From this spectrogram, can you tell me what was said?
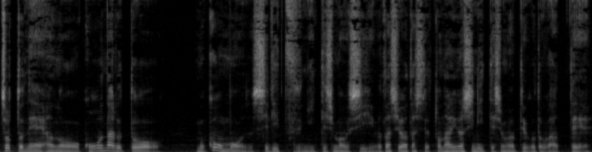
ちょっとねあのこうなると向こうも私立に行ってしまうし私は私で隣の市に行ってしまうということがあって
